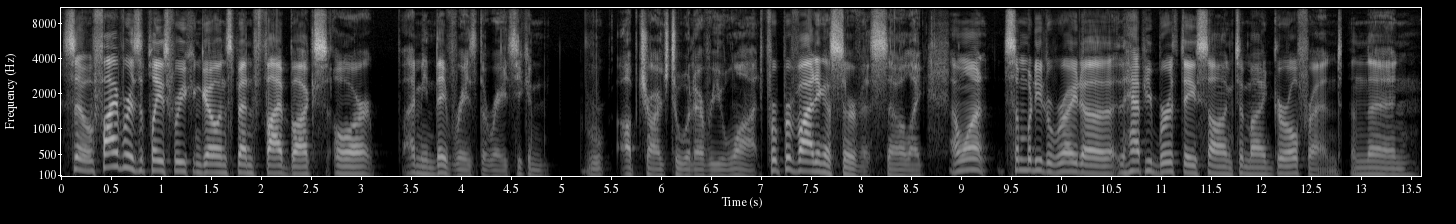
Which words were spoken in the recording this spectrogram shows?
So Fiverr is a place where you can go and spend five bucks, or I mean, they've raised the rates. You can upcharge to whatever you want for providing a service. So, like, I want somebody to write a happy birthday song to my girlfriend, and then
